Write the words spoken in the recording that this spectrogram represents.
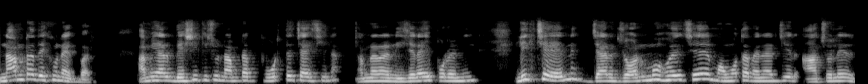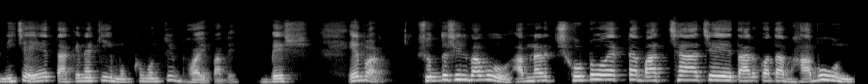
নামটা দেখুন একবার। আমি আর বেশি কিছু নামটা পড়তে চাইছি না। আপনারা নিজেরাই পড়ে নিন। লিখছেন, যার জন্ম হয়েছে মমতা ব্যানার্জির আঁচলের নিচে, তাকে নাকি মুখ্যমন্ত্রী ভয় পাবে। বেশ এরপর, শুদ্ধশীল বাবু, আপনার ছোট একটা বাচ্চা আছে, তার কথা ভাবুন।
